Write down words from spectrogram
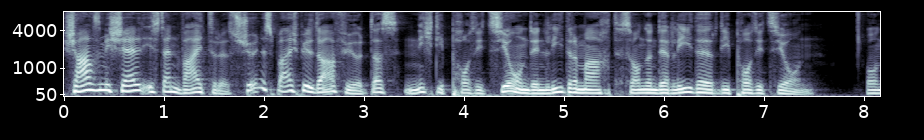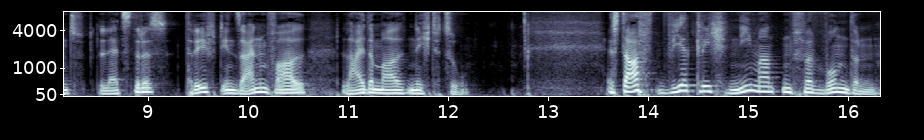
Charles Michel ist ein weiteres schönes Beispiel dafür, dass nicht die Position den Leader macht, sondern der Leader die Position. Und letzteres trifft in seinem Fall leider mal nicht zu. Es darf wirklich niemanden verwundern,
